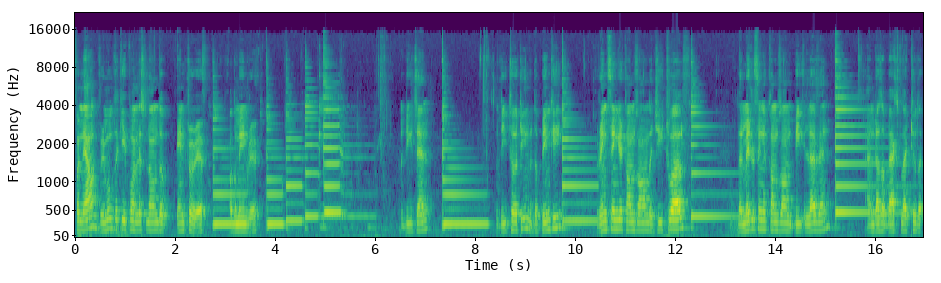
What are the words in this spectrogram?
for now, remove the capo and let's learn the intro riff or the main riff. D10, D13 with the pinky, ring finger comes on the G12, then middle finger comes on B11 and does a backslide to the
